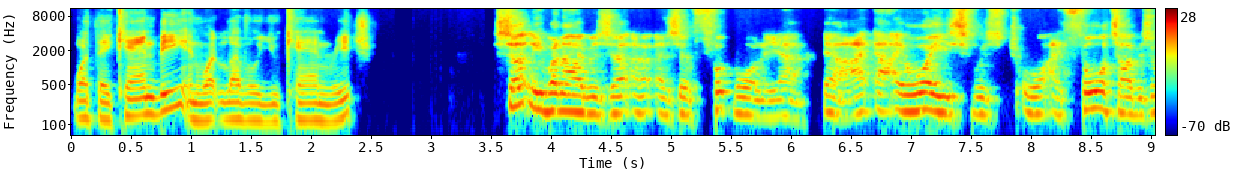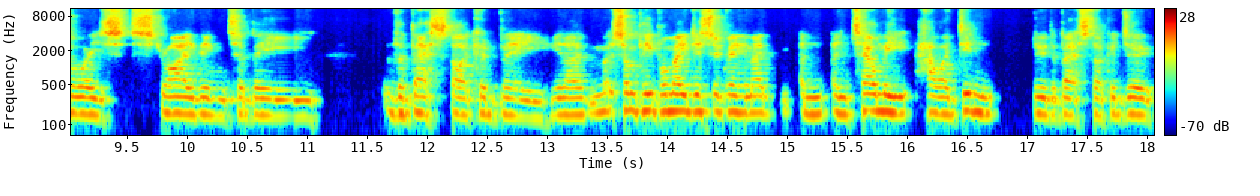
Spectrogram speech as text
what they can be and what level you can reach? certainly when I was a, as a footballer, yeah, yeah, I, I always was, or I thought I was always striving to be the best I could be. You know, some people may disagree and, and tell me how I didn't do the best I could do,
